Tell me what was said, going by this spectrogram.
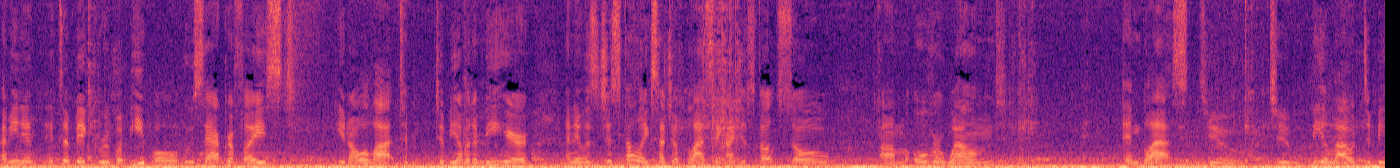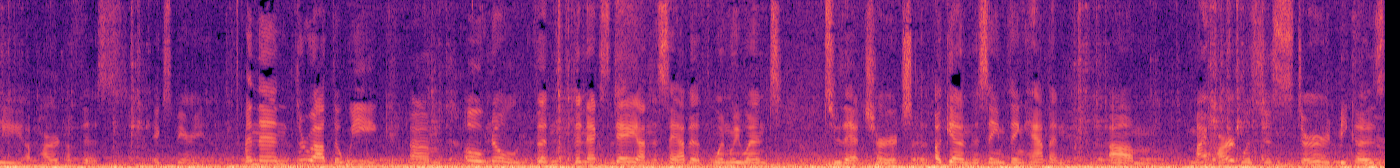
I mean it, it's a big group of people who sacrificed you know a lot to, to be able to be here and it was just felt like such a blessing I just felt so um, overwhelmed and blessed to to be allowed to be a part of this experience. And then throughout the week, um, oh no, the the next day on the Sabbath when we went to that church, again the same thing happened. Um, my heart was just stirred because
